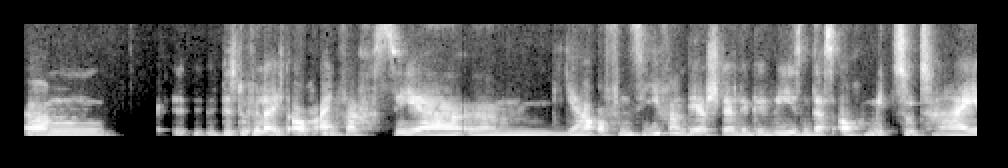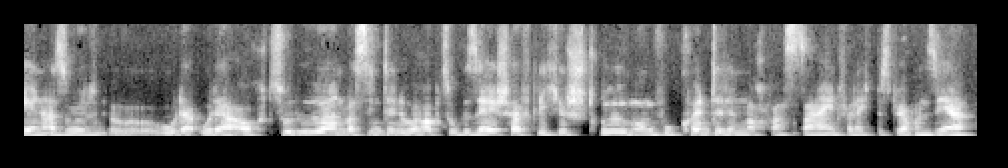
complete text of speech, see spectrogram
Ähm, bist du vielleicht auch einfach sehr ähm, ja offensiv an der Stelle gewesen, das auch mitzuteilen, also oder oder auch zu hören, was sind denn überhaupt so gesellschaftliche Strömungen, wo könnte denn noch was sein? Vielleicht bist du auch ein sehr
